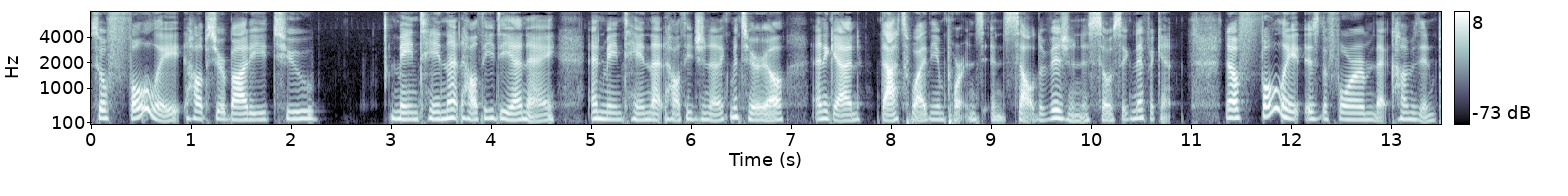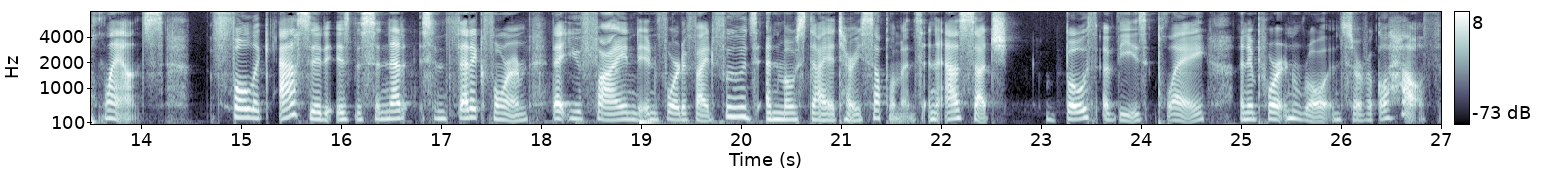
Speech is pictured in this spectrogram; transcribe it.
So folate helps your body to maintain that healthy DNA and maintain that healthy genetic material. And again, that's why the importance in cell division is so significant. Now, folate is the form that comes in plants. Folic acid is the synthetic form that you find in fortified foods and most dietary supplements. And as such, both of these play an important role in cervical health.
